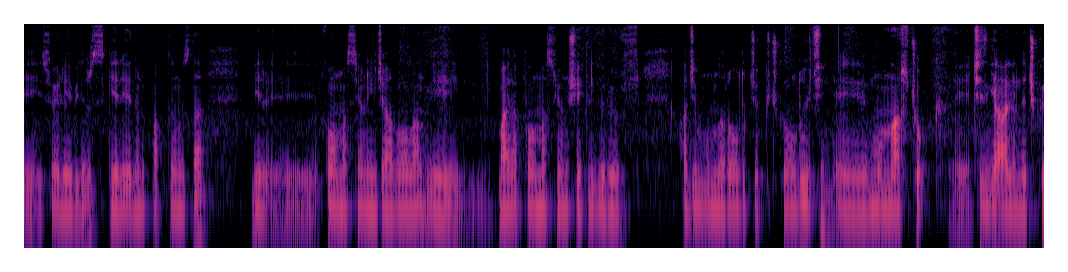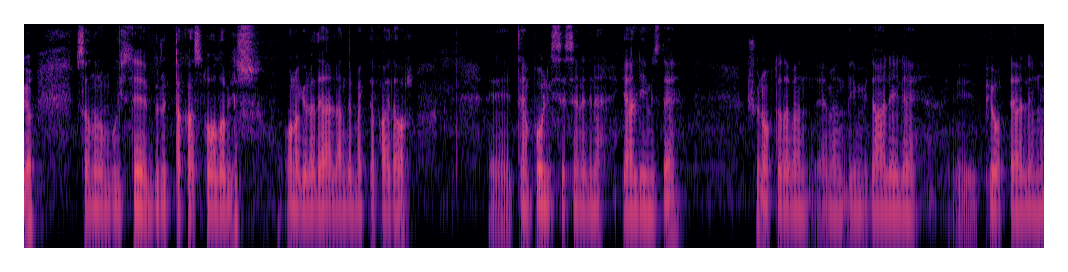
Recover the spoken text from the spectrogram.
e, söyleyebiliriz. Geriye dönüp baktığımızda bir formasyon icabı olan bayrak formasyonu şekli görüyoruz. Hacim mumları oldukça küçük olduğu için mumlar çok çizgi halinde çıkıyor. Sanırım bu ise brüt takasta olabilir. Ona göre değerlendirmekte fayda var. Tempol hisse senedine geldiğimizde şu noktada ben hemen bir müdahaleyle pivot değerlerini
